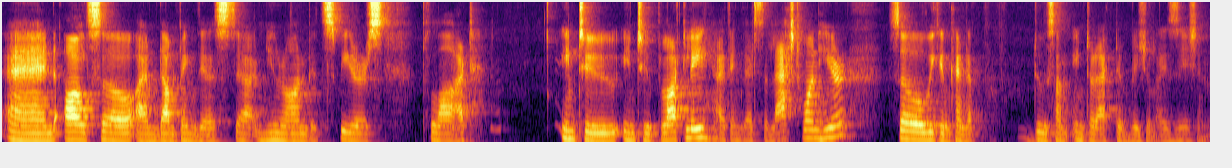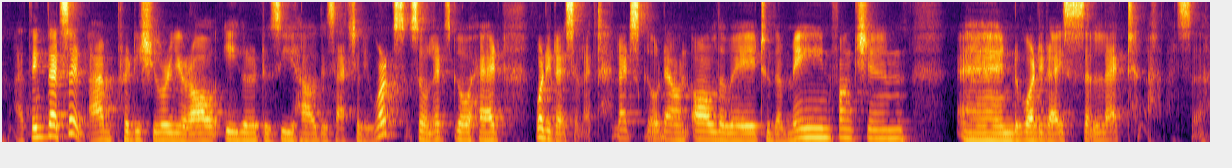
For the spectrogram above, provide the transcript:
And also I'm dumping this uh, neuron with spheres plot into, into Plotly. I think that's the last one here. So we can kind of do some interactive visualization. I think that's it. I'm pretty sure you're all eager to see how this actually works. So let's go ahead. What did I select? Let's go down all the way to the main function. And what did I select? Oh, that's a,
